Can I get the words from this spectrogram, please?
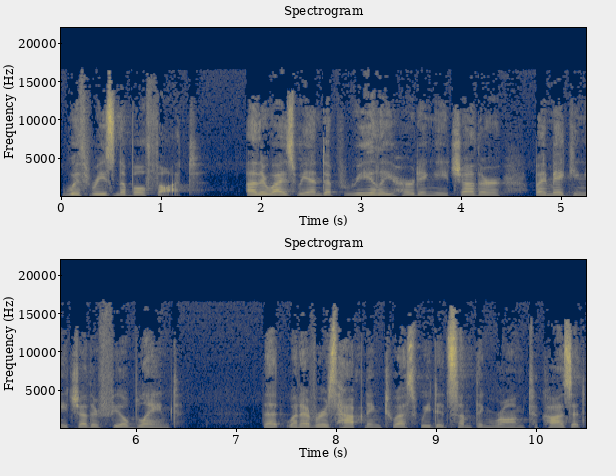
with reasonable thought. Otherwise, we end up really hurting each other by making each other feel blamed that whatever is happening to us, we did something wrong to cause it.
